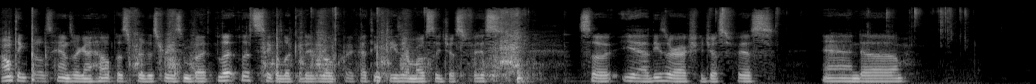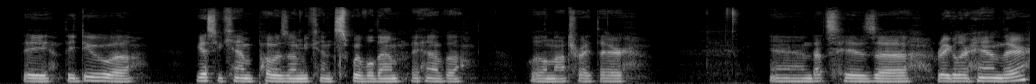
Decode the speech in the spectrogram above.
I don't think those hands are going to help us for this reason, but let, us take a look at it real quick. I think these are mostly just fists. So yeah, these are actually just fists, and uh, they they do. Uh, I guess you can pose them. You can swivel them. They have a little notch right there, and that's his uh, regular hand there.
